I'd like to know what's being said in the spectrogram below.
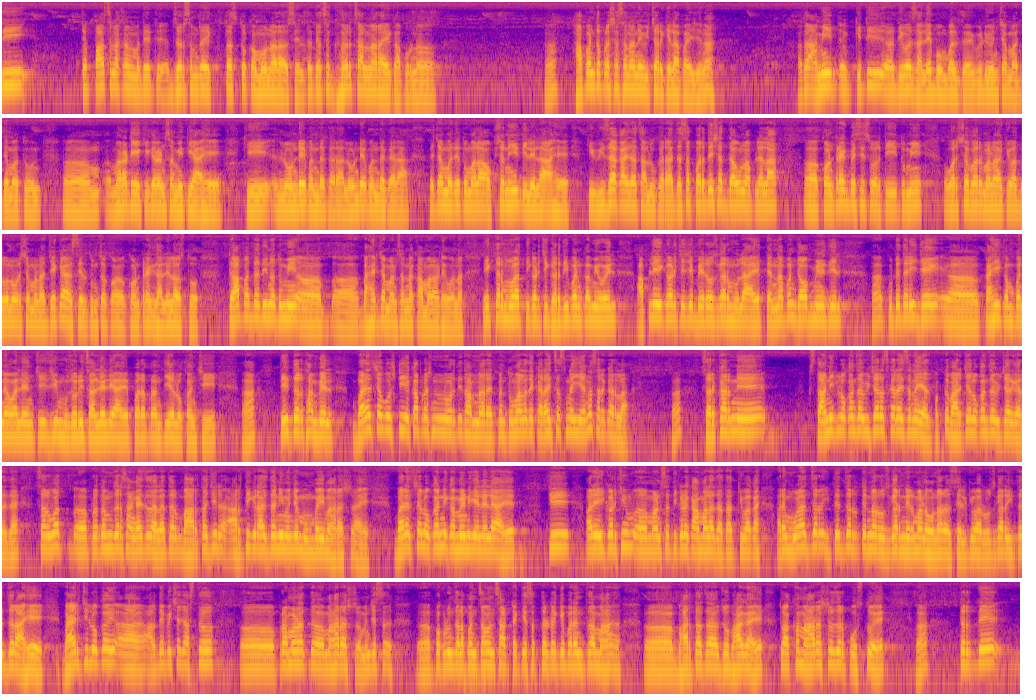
ती त्या पाच लाखांमध्ये ते जर समजा एकटाच तो कमवणारा असेल तर त्याचं घर चालणार आहे का पूर्ण? हां? हा पण तर प्रशासनाने विचार केला पाहिजे ना. आता आम्ही किती दिवस झाले बोंबलतोय? व्हिडिओच्या माध्यमातून मराठी एकीकरण समिती आहे की लोंढे बंद करा लोंढे बंद करा. त्याच्यामध्ये तुम्हाला ऑप्शनही दिलेला आहे की विजा कायदा चालू करा. जसं परदेशात जाऊन आपल्याला कॉन्ट्रॅक्ट बेसिसवरती तुम्ही वर्षभर म्हणा किंवा दोन वर्ष म्हणा जे काय असेल तुमचा कॉन्ट्रॅक्ट झालेला असतो त्या पद्धतीनं तुम्ही बाहेरच्या माणसांना कामाला ठेवा ना. एक तर मुळात तिकडची गर्दी पण कमी होईल. आपल्या इकडचे जे बेरोजगार मुलं आहेत त्यांना पण जॉब मिळतील. कुठेतरी जे काही कंपन्यावाल्यांची जी मुजोरी चाललेली आहे परप्रांतीय लोकांची हा ते तर थांबेल. बऱ्याचशा गोष्टी एका प्रश्नांवरती थांबणार आहेत पण तुम्हाला ते करायचंच नाही आहे ना सरकारला. हा सरकारने स्थानिक लोकांचा विचारच करायचा नाही आहे फक्त भारतीय लोकांचा विचार करायचा आहे. सर्वात प्रथम जर सांगायचं झालं तर भारताची आर्थिक राजधानी म्हणजे मुंबई महाराष्ट्र आहे. बऱ्याचशा लोकांनी कमेंट केलेल्या आहेत की अरे इकडची माणसं तिकडे कामाला जातात किंवा काय. अरे मुळात जर इथेच जर त्यांना रोजगार निर्माण होणार असेल किंवा रोजगार इथेच जर आहे बाहेरची लोक अर्ध्यापेक्षा जास्त प्रमाणात महाराष्ट्र म्हणजे स पकडून झाला पंचावन्न साठ टक्के सत्तर टक्केपर्यंतचा महा भारताचा जो भाग आहे तो अख्खा महाराष्ट्र जर पोचतोय हां तर ते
